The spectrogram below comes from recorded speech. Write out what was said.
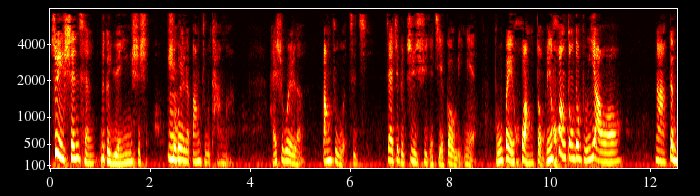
最深层那个原因是什么？嗯、是为了帮助他吗？还是为了帮助我自己？在这个秩序的结构里面，不被晃动，连晃动都不要哦。那更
